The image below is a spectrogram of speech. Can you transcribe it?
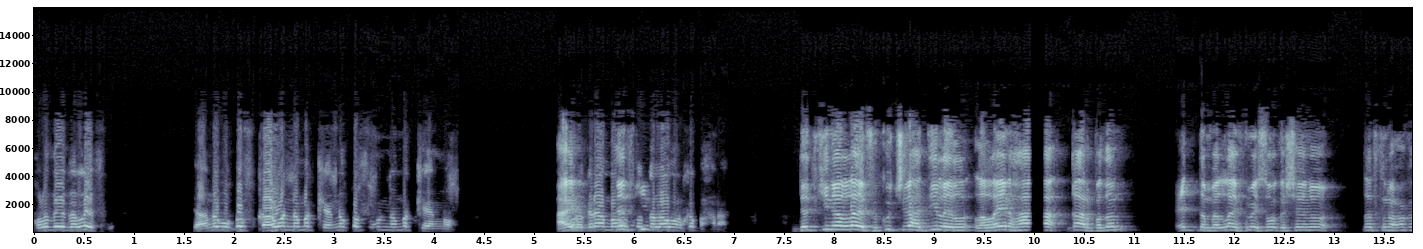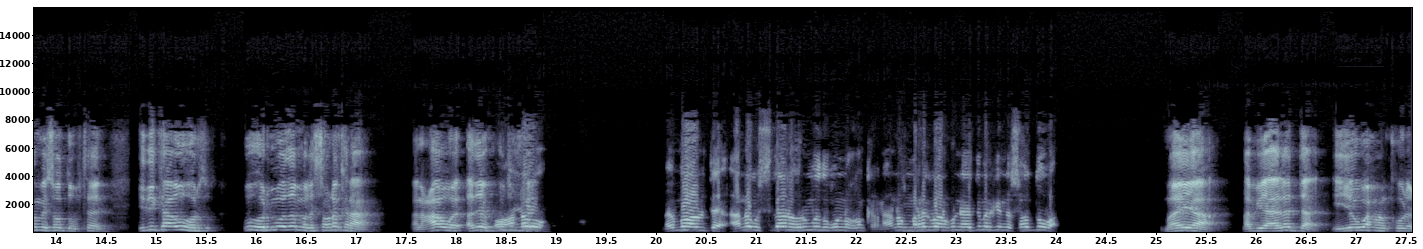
qoladeeda live dee annagu qof qaawanna ma keenno qof unna ma keenno program baan u soo ka baxnaa. dadkiina live ku jira haddii la la laynahaa qaar badan cid dambe live may soo gasheenoo dadkana waxba kamay soo duubteen. Idinkaa u hor u hormooda ma lais odhan karaa aan caawa adeeg ku annagu sidaanu hormud ugu noqon karna annagu marag baanu ku nahay dumarkiina soo duuba. Maya qabyaaladda iyo waxaan kuri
